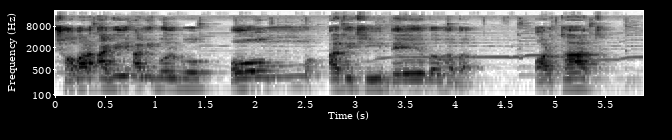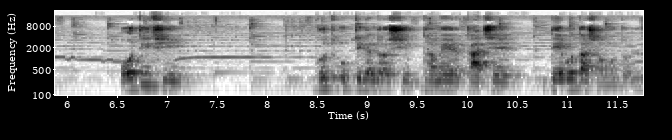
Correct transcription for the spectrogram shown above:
সবার আগেই আমি বলব, ওম অতিথি দেব ভব। অর্থাৎ অতিথি ভূত মুক্তি কেন্দ্র শিবধামের কাছে দেবতা সমতুল্য।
